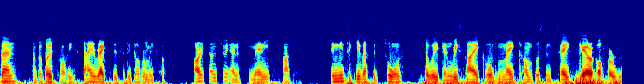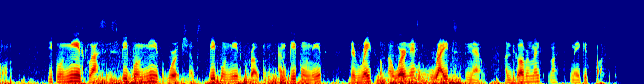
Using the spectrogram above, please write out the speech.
Then, a proposal is directed to the government of our country and many others. They need to give us the tools so we can recycle, make compost, and take care of our world. People need classes, people need workshops, people need programs, and people need the rate of awareness right now, and the government must make it possible.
